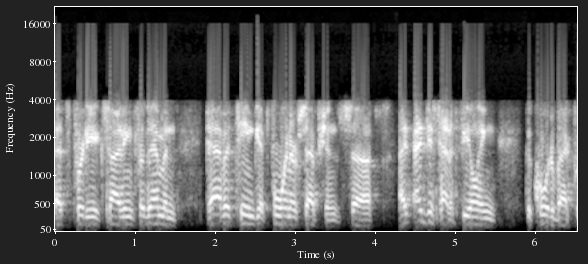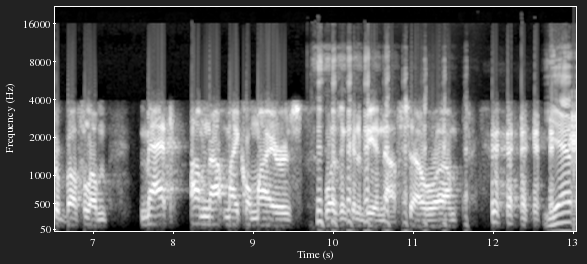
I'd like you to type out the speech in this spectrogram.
that's pretty exciting for them. And to have a team get four interceptions, uh, I, I just had a feeling the quarterback for Buffalo, Matt, I'm not Michael Myers, wasn't going to be enough. So, um, yeah,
